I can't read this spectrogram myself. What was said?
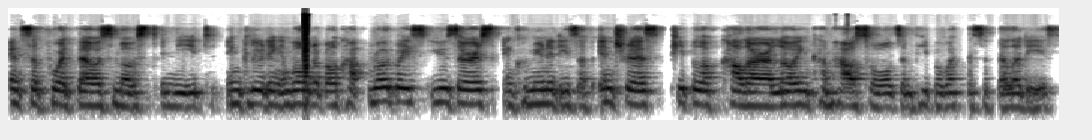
and support those most in need, including vulnerable roadways users and communities of interest, people of color, low income households, and people with disabilities.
